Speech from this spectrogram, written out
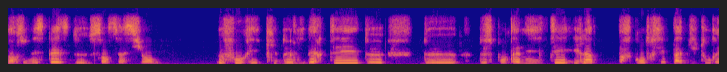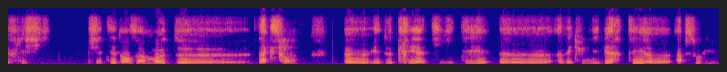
dans une espèce de sensation euphorique de liberté, de, de, spontanéité. Et là, par contre, j'ai pas du tout réfléchi. J'étais dans un mode euh, d'action euh, et de créativité euh, avec une liberté euh, absolue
